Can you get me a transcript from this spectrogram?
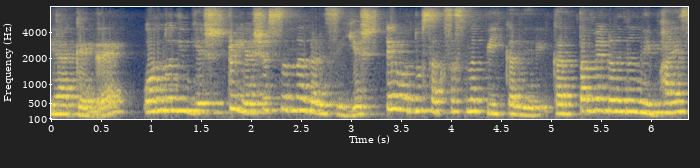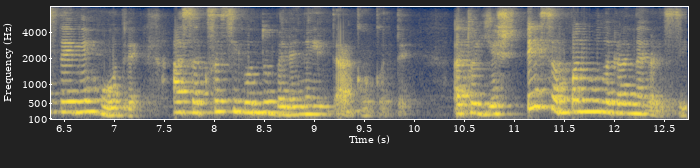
ಯಾಕೆಂದ್ರೆ ಒಂದು ನೀವು ಎಷ್ಟು ಯಶಸ್ಸನ್ನ ಗಳಿಸಿ, ಎಷ್ಟೇ ಒಂದು ಸಕ್ಸಸ್ನ ಪೀಕ್ ಅಲ್ಲಿರಿ ಕರ್ತವ್ಯಗಳನ್ನ ನಿಭಾಯಿಸದೇನೆ ಹೋದ್ರೆ ಆ ಸಕ್ಸಸ್ಸಿಗೆ ಒಂದು ಬೆಲೆನೇ ಇಲ್ದಾಗ ಆಗೋಗುತ್ತೆ. ಅಥವಾ ಎಷ್ಟೇ ಸಂಪನ್ಮೂಲಗಳನ್ನ ಗಳಿಸಿ,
